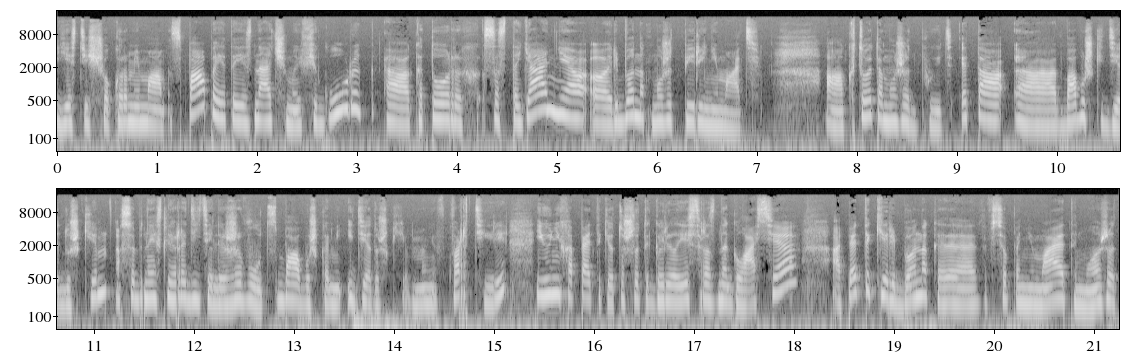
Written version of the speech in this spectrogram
есть еще, кроме мам с папой, это и значимые фигуры, а, которых состояние а, ребенок может перенимать. А, кто это может быть? Это бабушки, дедушки, особенно если родители живут с бабушками и дедушками в квартире, и у них опять-таки, вот то, что ты говорила, есть разногласия, опять-таки ребенок э, это все понимает и может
